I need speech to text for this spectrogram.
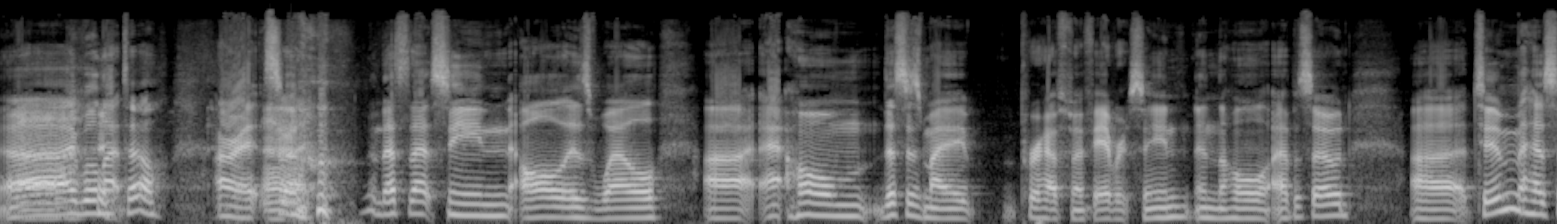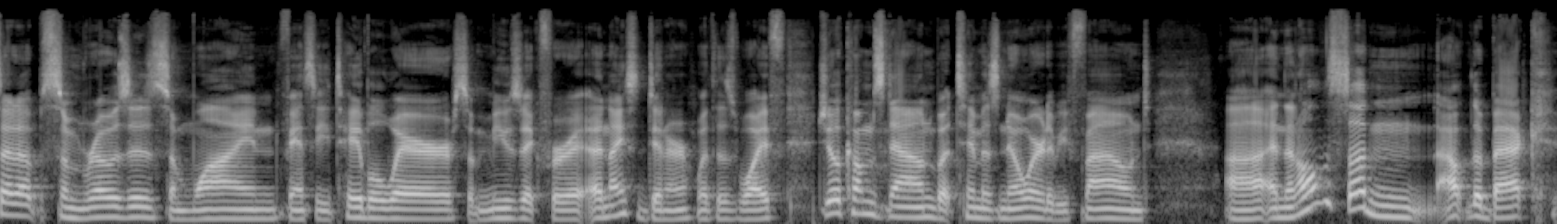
Uh, I will not tell. All right, All so that's that scene. All is well. Uh, at home, this is my perhaps my favorite scene in the whole episode. Uh, Tim has set up some roses, some wine, fancy tableware, some music for a, a nice dinner with his wife. Jill comes down, but Tim is nowhere to be found. Uh, and then all of a sudden, out the back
